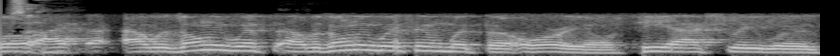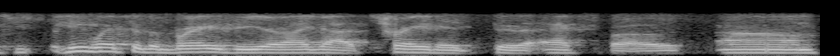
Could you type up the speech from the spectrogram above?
Well, so, I I was only with I was only with him with the Orioles. He actually was he went to the Braves the year I got traded to the Expos. Um,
